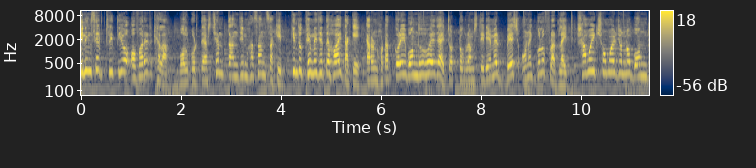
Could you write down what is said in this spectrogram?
ইনিংসের তৃতীয় ওভারের খেলা। বল করতে আসছেন তানজিম হাসান সাকিব। কিন্তু থেমে যেতে হয় তাকে, কারণ হঠাৎ করেই বন্ধ হয়ে যায় চট্টগ্রাম স্টেডিয়ামের বেশ অনেকগুলো ফ্লাডলাইট। সাময়িক সময়ের জন্য বন্ধ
